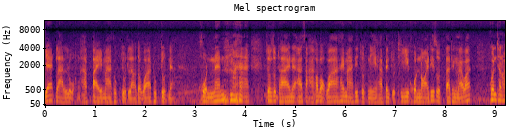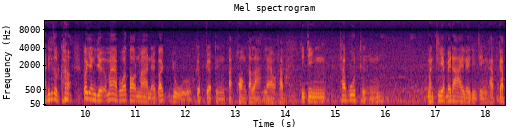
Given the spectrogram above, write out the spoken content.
แยกลานหลวงครับ ไปมาทุกจุดแล้วแต่ว่าทุกจุดเนี่ยคนแน่นมากจนสุดท้ายเนี่ยอาสาเขาบอกว่าให้มาที่จุดนี้ครับเป็นจุดที่คนน้อยที่สุด แต่ถึงแม้ว่า คนจะน้อยที่สุดก็ก็ยังเยอะมาก เพราะว่าตอนมาเนี่ยก็อยู่เกือบเกือบถึงปากคลองตลาดแล้วครับ จริงๆถ้าพูดถึงมันเทียบไม่ได้เลยจริง ๆ ครับ กับ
